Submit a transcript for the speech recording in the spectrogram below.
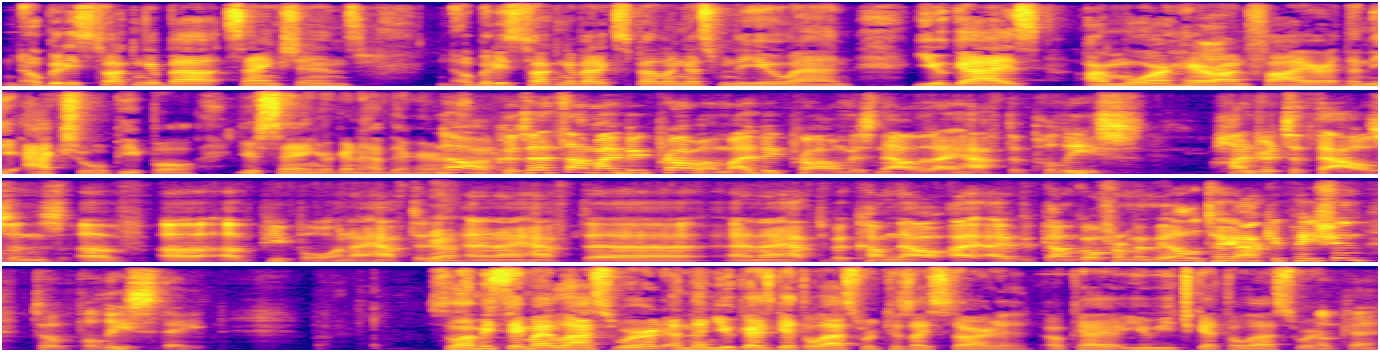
Nobody's talking about sanctions. Nobody's talking about expelling us from the UN. You guys are more hair Yeah. on fire than the actual people you're saying are going to have their hair No, because that's not my big problem. My big problem is now that I have to police hundreds of thousands of uh, of people, and I have to Yeah. and I have to and I have to become now. I, I become go from a military occupation to a police state. So let me say my last word, and then you guys get the last word because I started. Okay, you each get the last word. Okay.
